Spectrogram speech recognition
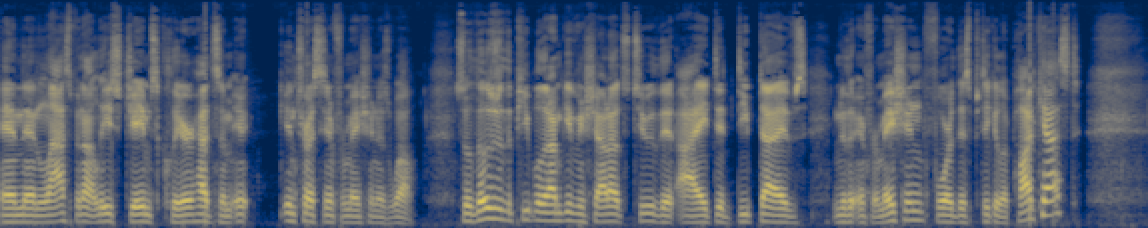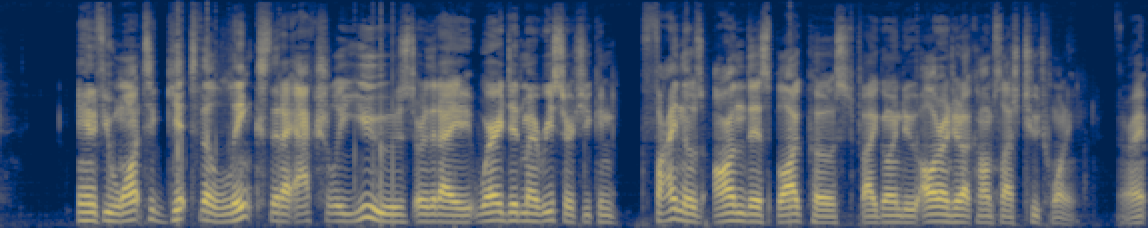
And then last but not least, James Clear had some interesting information as well. So those are the people that I'm giving shout outs to that I did deep dives into their information for this particular podcast. And if you want to get to the links that I actually used or that I where I did my research, you can find those on this blog post by going to allaroundjoe.com slash 220. All right.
